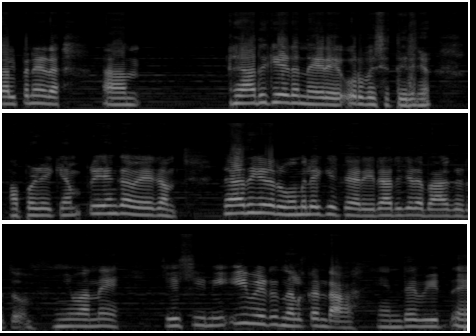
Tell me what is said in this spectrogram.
കൽപ്പനയുടെ രാധികയുടെ നേരെ ഉർവശി തിരിഞ്ഞു. അപ്പോഴേക്കും പ്രിയങ്ക വേഗം രാധികയുടെ റൂമിലേക്ക് കയറി രാധികയുടെ ബാഗ് എടുത്തു. നീ വന്നേ ചേച്ചി ഇനി ഈ വീട്ടിൽ നിൽക്കണ്ട. എന്റെ വീട്ടിൽ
